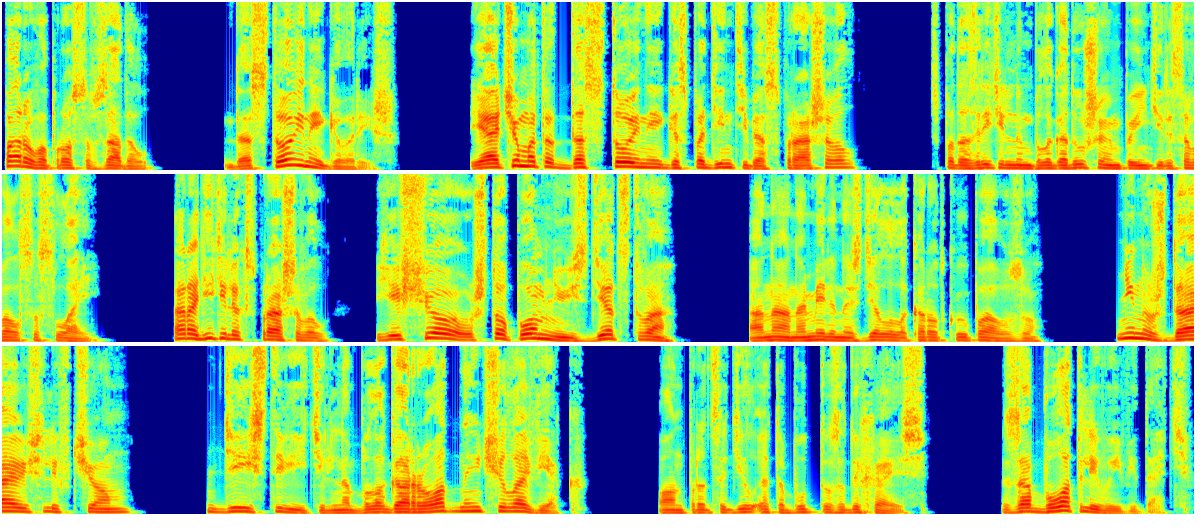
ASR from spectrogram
пару вопросов задал. «Достойный, говоришь? И о чем этот достойный господин тебя спрашивал?» С подозрительным благодушием поинтересовался Слай. О родителях спрашивал. Еще что помню из детства. Она намеренно сделала короткую паузу. «Не нуждаюсь ли в чем?» Действительно, благородный человек. Он процедил это, будто задыхаясь. Заботливый, видать.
